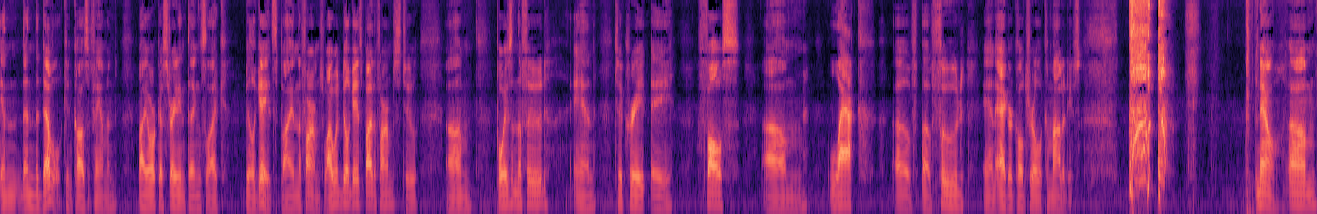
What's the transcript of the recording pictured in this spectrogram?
and then the devil can cause a famine by orchestrating things like Bill Gates buying the farms. Why would Bill Gates buy the farms? To um, poison the food and to create a false um, lack of of food and agricultural commodities. now, um,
